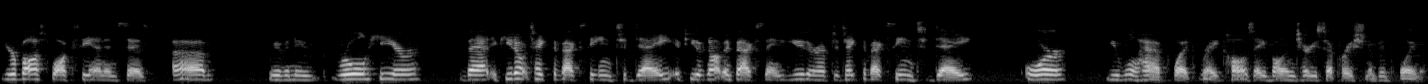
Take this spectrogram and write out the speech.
your boss walks in and says, um, We have a new rule here that if you don't take the vaccine today, if you have not been vaccinated, you either have to take the vaccine today or you will have what Ray calls a voluntary separation of employment.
